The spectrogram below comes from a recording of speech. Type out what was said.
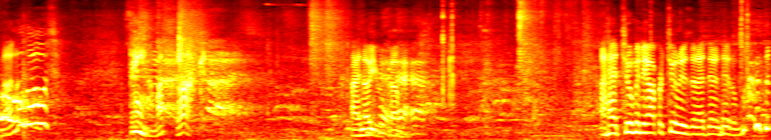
None of those? Damn, I suck. I know you were coming. I had too many opportunities and I didn't hit them.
